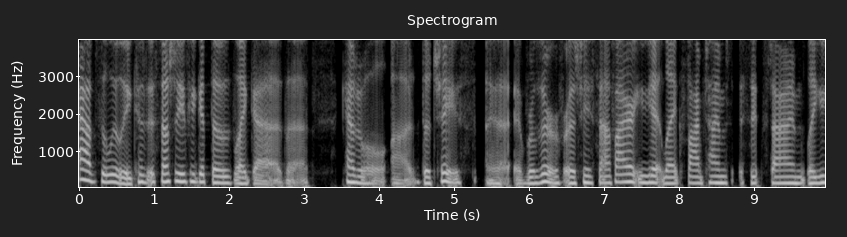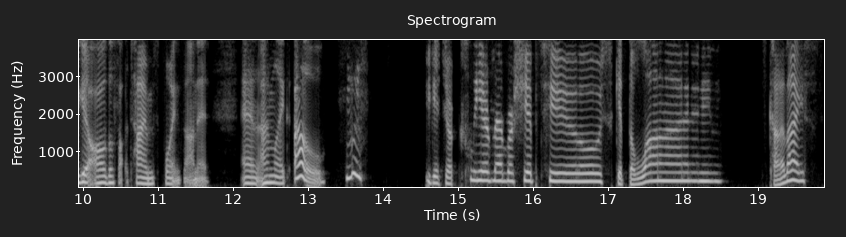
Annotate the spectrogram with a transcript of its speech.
Absolutely. Cause especially if you get those like uh the casual uh the chase uh, reserve or the Chase Sapphire, you get like five times, six times, like you get all the f- times points on it. And I'm like, oh, You get your clear membership too. Skip the line. It's kind of nice.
